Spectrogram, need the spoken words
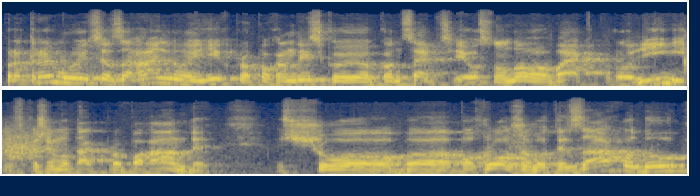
притримується загальної їх пропагандистської концепції, основного вектору лінії, скажімо так, пропаганди. Щоб е, погрожувати заходу,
